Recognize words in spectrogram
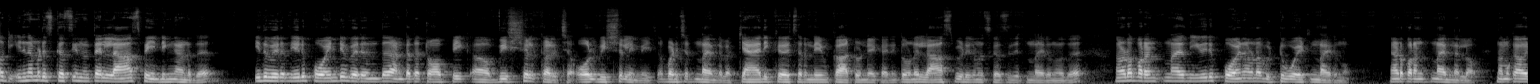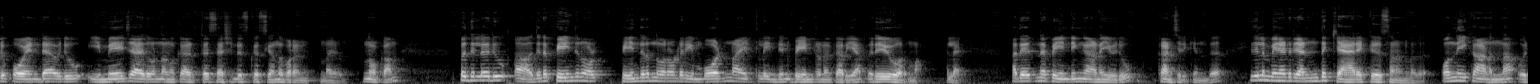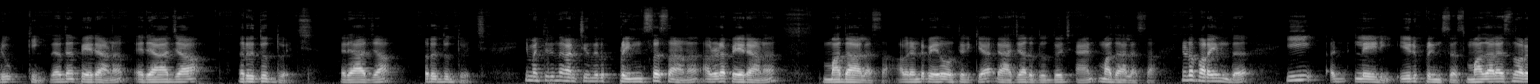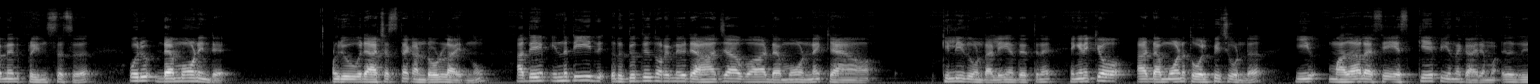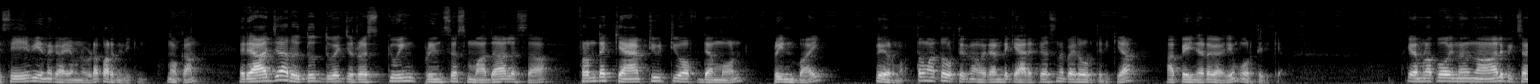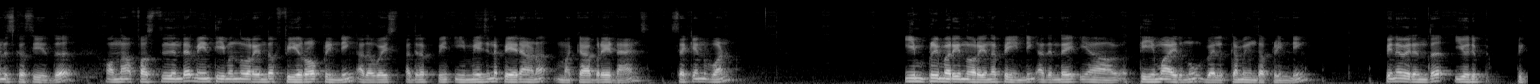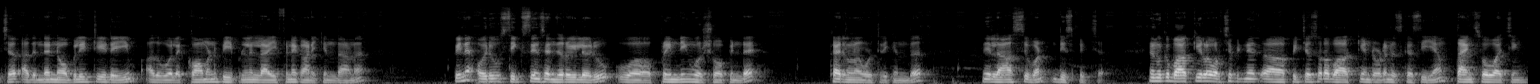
ഓക്കെ ഇനി നമ്മൾ ഡിസ്കസ് ചെയ്യുന്നത് ലാസ്റ്റ് പെയിന്റിംഗ് ആണിത്. ഇത് വരുന്ന ഈ ഒരു പോയിന്റ് വരുന്നത് under the topic visual culture or visual image പഠിച്ചിട്ടുണ്ടായിരുന്നല്ലോ. കാരിക്കേച്ചറിന്റെയും കാർട്ടൂണിന്റെയും കാര്യം തോന്നുന്നു ലാസ്റ്റ് വീഡിയോയിൽ ഡിസ്കസ് ചെയ്തിട്ടുണ്ടായിരുന്നത് നമ്മുടെ പറഞ്ഞിട്ടുണ്ടായിരുന്നു ഈ ഒരു പോയിന്റ് അവിടെ വിട്ടുപോയിട്ടുണ്ടായിരുന്നു. ഞാൻ പറഞ്ഞിട്ടുണ്ടായിരുന്നല്ലോ. നമുക്ക് ആ ഒരു പോയിന്റ് ഒരു ഇമേജ് ആയതുകൊണ്ട് നമുക്ക് അടുത്ത സെഷൻ ഡിസ്കസ് ചെയ്യാമെന്ന് പറഞ്ഞിട്ടുണ്ടായിരുന്നു. നോക്കാം. അപ്പോൾ ഇതിലൊരു അതിന്റെ പെയിന്റർ പെയിന്റർ എന്ന് പറഞ്ഞ ഒരു ഇമ്പോർട്ടന്റ് ആയിട്ടുള്ള ഇന്ത്യൻ പെയിന്റർ നമുക്കറിയാം രവിവർമ്മ അല്ലേ? അദ്ദേഹത്തിന്റെ പെയിന്റിംഗ് ആണ് ഈ ഒരു കാണിച്ചിരിക്കുന്നത്. ഇതിൽ മെയിനായിട്ട് രണ്ട് ക്യാരക്ടേഴ്സാണ് ഉള്ളത് ഒന്ന് ഈ കാണുന്ന ഒരു കിങ് അദ്ദേഹത്തിന്റെ പേരാണ് രാജ ഋതുദ്വജ്. രാജ ഋതുദ്വജ്. ഈ മറ്റൊരുന്ന് കാണിച്ചിരുന്ന ഒരു പ്രിൻസസ് ആണ്. അവരുടെ പേരാണ് മദാലസ. അവർ രണ്ട് പേര് ഓർത്തിരിക്കുക രാജ ഋതുദ്വജ് ആൻഡ് മദാലസ. ഇവിടെ പറയുന്നത് ഈ ലേഡി ഈ ഒരു പ്രിൻസസ് മദാലസ് എന്ന് പറയുന്ന ഒരു പ്രിൻസസ് ഒരു ഡെമോണിന്റെ ഒരു രാക്ഷസിനെ കൺട്രോളിലായിരുന്നു അദ്ദേഹം എന്നിട്ട് ഈ ഋതുദ്വജ് എന്ന് പറയുന്ന ഒരു രാജാവ് ആ ഡെമോണിനെ കില്ല് ചെയ്തുകൊണ്ട് അല്ലെങ്കിൽ അദ്ദേഹത്തിന് എങ്ങനെയൊക്കെയോ ആ ഡമോനെ തോൽപ്പിച്ചുകൊണ്ട് ഈ മദാലസെ എസ്കേപ്പ് ചെയ്യുന്ന കാര്യം റിസേവ് ചെയ്യുന്ന കാര്യമാണ് ഇവിടെ പറഞ്ഞിരിക്കുന്നത്. നോക്കാം. Raja Ritudhwaj rescuing princess Madalasa from the captivity of demon print by Varma അത്ര മാത്രം ഓർത്തിരിക്കണം. രണ്ട് ക്യാരക്ടേഴ്സിന്റെ പേര് ഓർത്തിരിക്കുക. ആ പേജിന്റെ കാര്യം ഓർത്തിരിക്കുക. ഓക്കെ നമ്മളപ്പോൾ ഇന്ന് നാല് പിക്ചർ ഡിസ്കസ് ചെയ്തത്. ഒന്നാം ഫസ്റ്റ് ഇതിന്റെ മെയിൻ തീം എന്ന് പറയുന്നത് ഫിയർ ഓഫ് പ്രിന്റിങ് അതർവൈസ് അതിന്റെ ഇമേജിന്റെ പേരാണ് മക്കാബ്രേ ഡാൻസ് സെക്കൻഡ് വൺ ഇംപ്രിമറി എന്ന് പറയുന്ന പെയിന്റിങ് അതിന്റെ തീമായിരുന്നു വെൽക്കമിങ് ദ പ്രിന്റിങ് പിന്നെ വരുന്നത് ഈ ഒരു പിക്ചർ അതിന്റെ നോബിലിറ്റിയുടെയും അതുപോലെ കോമൺ പീപ്പിളിന്റെ ലൈഫിനെ കാണിക്കുന്നതാണ്. പിന്നെ ഒരു സിക്സ്റ്റീൻ സെഞ്ചുറിയിലൊരു പ്രിന്റിങ് വർക്ക്ഷോപ്പിന്റെ കാര്യങ്ങളാണ് കൊടുത്തിരിക്കുന്നത്. ഇനി ലാസ്റ്റ് വൺ ദിസ് പിക്ചർ നമുക്ക് ബാക്കിയുള്ള കുറച്ച് പിന്നെ പിക്ചേഴ്സോടെ ബാക്കിയുണ്ട്. ഉടനെ ഡിസ്കസ് ചെയ്യാം. Thanks for watching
